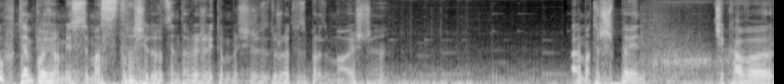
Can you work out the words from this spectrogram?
Uff, ten poziom jest, ma strasznie dużo centaru. Jeżeli to myślę, że jest dużo, to jest bardzo mało jeszcze. Ale ma też pewien ciekawy...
